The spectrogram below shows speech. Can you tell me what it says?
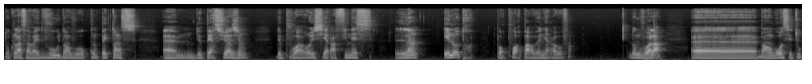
Donc là, ça va être vous, dans vos compétences euh, de persuasion, de pouvoir réussir à finesse l'un et l'autre pour pouvoir parvenir à vos fins. Donc voilà, euh, ben, en gros, c'est tout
